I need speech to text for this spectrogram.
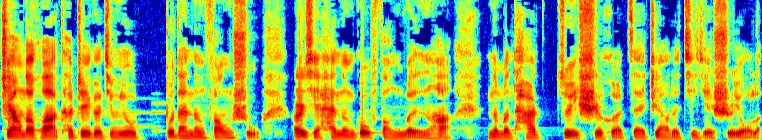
这样的话，它这个精油。不但能防暑，而且还能够防蚊哈。那么它最适合在这样的季节使用了。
